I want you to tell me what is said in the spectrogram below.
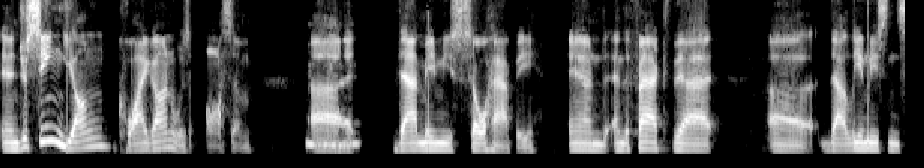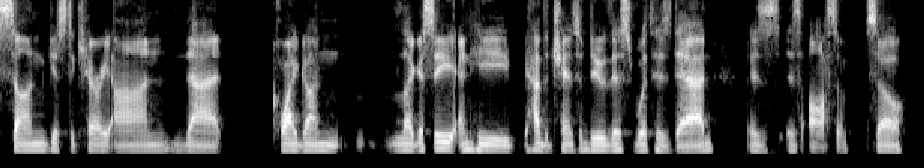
and just seeing young Qui-Gon was awesome. Uh, Mhm. that made me so happy. And and the fact that uh, that Liam Neeson's son gets to carry on that Qui-Gon legacy and he had the chance to do this with his dad is is awesome. So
